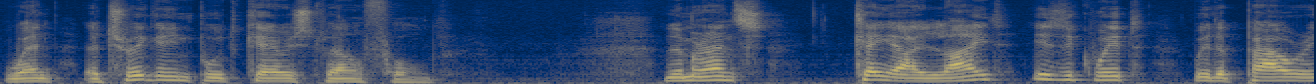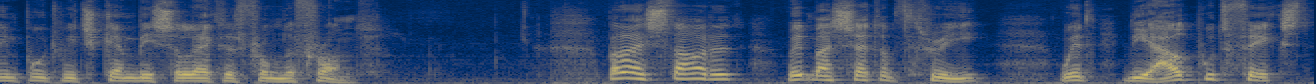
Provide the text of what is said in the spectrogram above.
when a trigger input carries 12 volt. The Marantz KI Lite is equipped with a power input which can be selected from the front. But I started with my setup 3 with the output fixed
